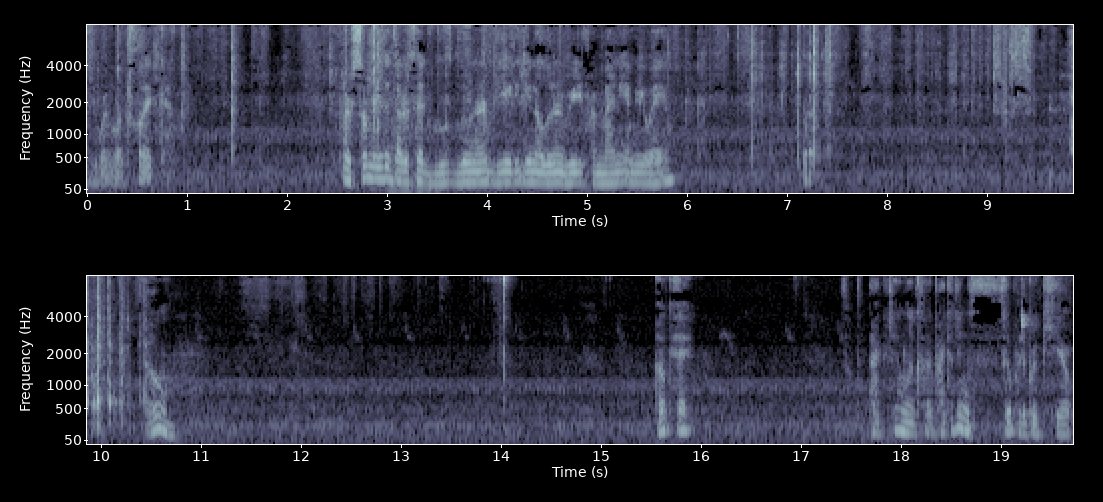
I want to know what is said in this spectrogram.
See what it looks like. For some reason, I thought it said Lunar Beauty, you know, Lunar Beauty from Manny MUA. But, oh. Okay. So the packaging looks like, the packaging is super duper cute.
